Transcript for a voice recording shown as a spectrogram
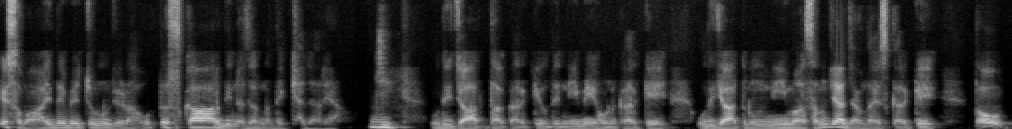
ਕਿ ਸਮਾਜ ਦੇ ਵਿੱਚ ਉਹਨੂੰ ਜਿਹੜਾ ਉਹ ਤਿਰਸਕਾਰ ਦੀ ਨਜ਼ਰ ਨਾਲ ਦੇਖਿਆ ਜਾ ਰਿਹਾ। ਜੀ। ਉਹਦੀ ਜਾਤ ਦਾ ਕਰਕੇ ਉਹਦੇ ਨੀਵੇਂ ਹੋਣ ਕਰਕੇ ਉਹਦੀ ਜਾਤ ਨੂੰ ਨੀਵਾ ਸਮਝਿਆ ਜਾਂਦਾ ਇਸ ਕਰਕੇ ਤਾਂ ਉਹ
